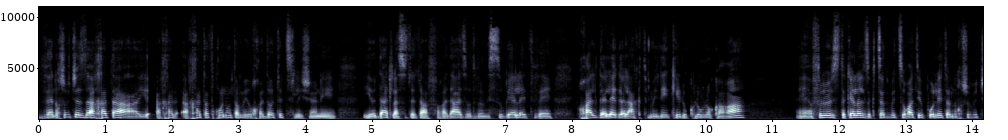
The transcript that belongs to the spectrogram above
ואני חושבת שזו אחת, ה... אחת, אחת התכונות המיוחדות אצלי, שאני יודעת לעשות את ההפרדה הזאת ומסוגלת ויוכל לדלג על אקט מיני כאילו כלום לא קרה. אה, אפילו להסתכל על זה קצת בצורה טיפולית, אני חושבת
